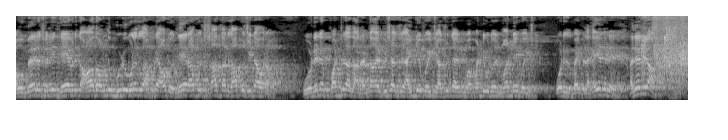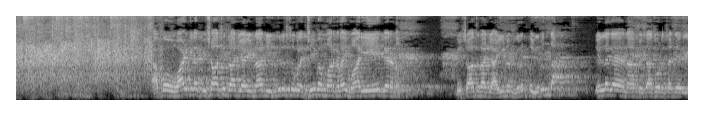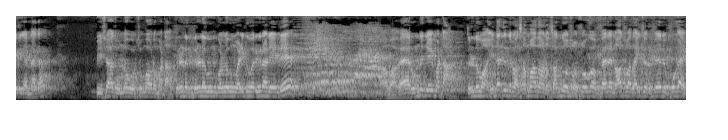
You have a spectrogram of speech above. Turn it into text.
அவன் பேரை சொல்லி தேவனுக்கு ஆதாம் வந்து முழு உலகத்துக்கு அப்படியே ஆப்போ நேர் ஆப்போசிட் சாத்தானுக்கு ஆப்போசிட்டாக வரான். உடனே பட்டு அதான் ரெண்டாயிரம் பிசாசு ஐடியே போயிடுச்சு அசுத்த பண்டிகை மாண்டே போயிடுச்சு. ஓடுது பைபிளில். தட்டு அதே இல்லையா அப்போ வாழ்க்கையில் வாழ்க்கையில பிசாசின் ராஜ்யம் ஆகினா நீ கிறிஸ்துக்குள்ள ஜீவ மார்க்கனாய் மாறியே தேரணும் பிசாசு ராஜ்யம் ஐயனும் விருப்பம் இருந்தா. இல்லைங்க நான் பிசாசோடு சஞ்சரிக்கிறீங்கன்னாக்கா பிசாசு ஒன்றும் சும்மா விட மாட்டான். திருடன் திருடவும் கொல்லவும் வழிக்கு வருகிறான் என்று. ஆமாம் வேற ஒன்றும் செய்ய மாட்டான். திருடுவான் என்னத்தை திருடுவான்? சமாதானம் சந்தோஷம் சுகம் வேலை நாசுவாத ஐஸ்வர் பேர் புகை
